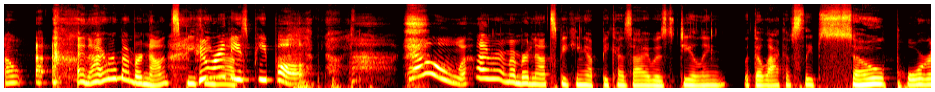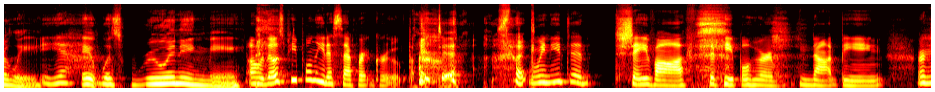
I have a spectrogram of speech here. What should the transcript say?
oh, uh, And I remember not speaking who are up. these people? No. I remember not speaking up because I was dealing with the lack of sleep so poorly. Yeah. It was ruining me. Oh, those people need a separate group. I did. I like, We need to shave off the people who are not being or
